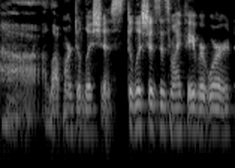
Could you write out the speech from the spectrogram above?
uh, a lot more delicious delicious is my favorite word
